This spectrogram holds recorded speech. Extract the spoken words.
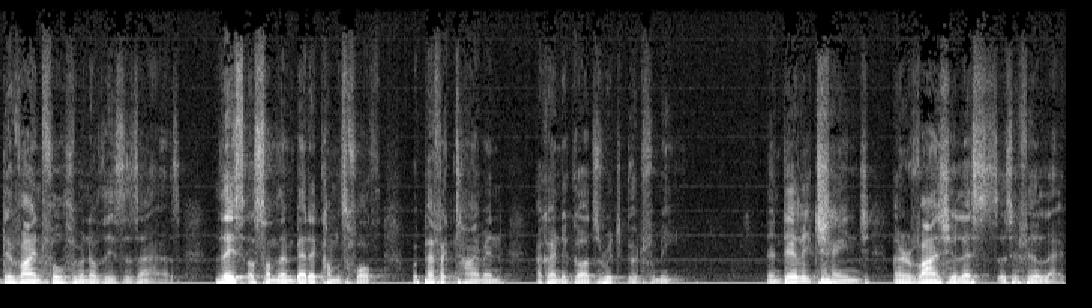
divine fulfillment of these desires. This or something better comes forth with perfect timing according to God's rich good for me. Then daily change and revise your lists as you feel led.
